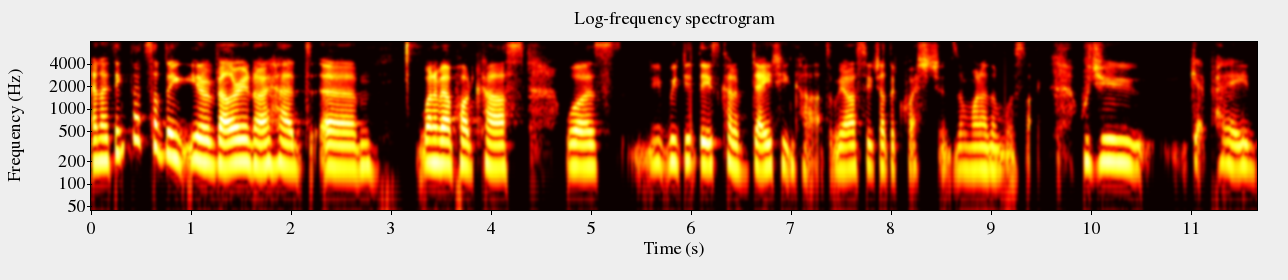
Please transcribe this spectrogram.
And I think that's something, you know, Valerie and I had um, one of our podcasts was we did these kind of dating cards and we asked each other questions. And one of them was like, Would you get paid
